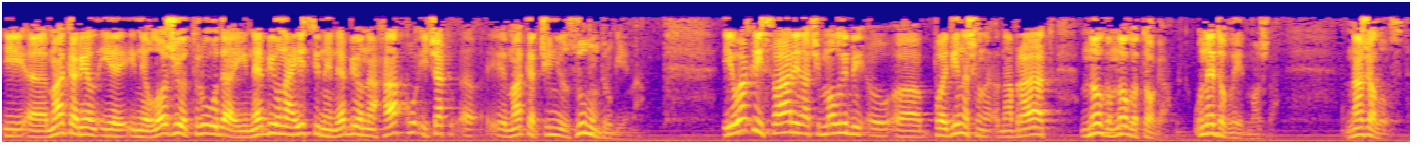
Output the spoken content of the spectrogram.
i, e, makar jel, je i ne uložio truda i ne bio na istini, ne bio na haku i čak e, makar činio zulum drugima. I ovakve stvari, znači, mogli bi a, pojedinačno nabrajati mnogo, mnogo toga. U nedogled možda. Nažalost, e,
